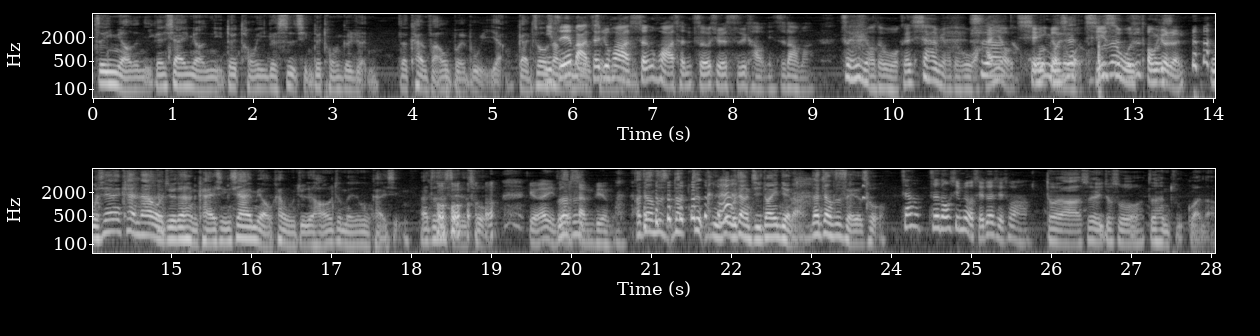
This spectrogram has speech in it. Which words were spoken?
这一秒的你跟下一秒的你对同一个事情、对同一个人的看法会不会不一样，感受。你直接把这句话升华成哲学思考，你知道吗？这一秒的我跟下一秒的我，还有前一秒的我，其实不是同一个人。我现在看他，我觉得很开心；下一秒我看，我觉得好像就没那么开心。那这是谁的错？原来你这么善变吗？啊，这样子，那这我讲极端一点啊，那这样是谁的错？这样这东西没有谁对谁错啊。对啊，所以就说这很主观啊。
